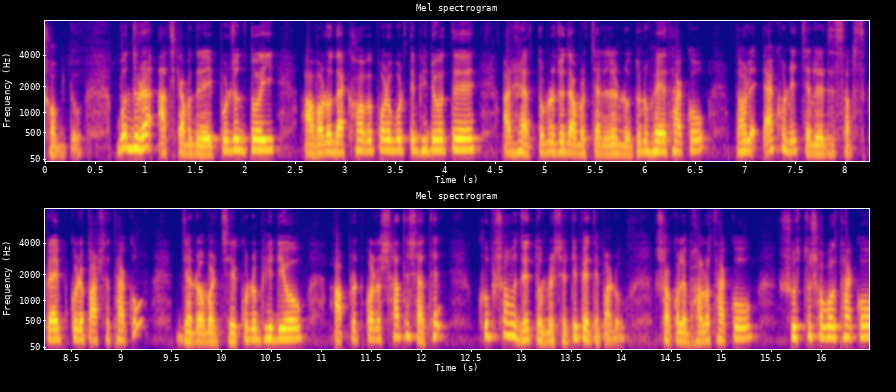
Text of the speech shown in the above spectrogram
শব্দ। বন্ধুরা, আজকে আমাদের এই পর্যন্তই। আবারও দেখা হবে পরবর্তী ভিডিওতে। আর হ্যাঁ তোমরা যদি আমার চ্যানেলে নতুন হয়ে থাকো, তাহলে এখনই চ্যানেলটি সাবস্ক্রাইব করে পাশে থাকো, যেন আমার যে কোনো ভিডিও আপলোড করার সাথে সাথে খুব সহজেই তোমরা সেটি পেতে পারো। সকলে ভালো থাকো, সুস্থ সবল থাকো।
